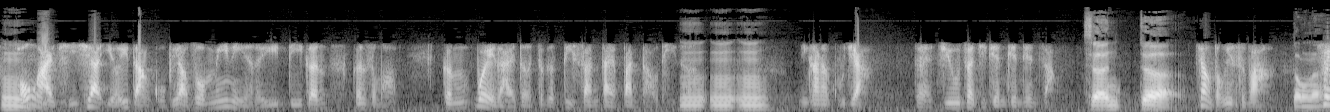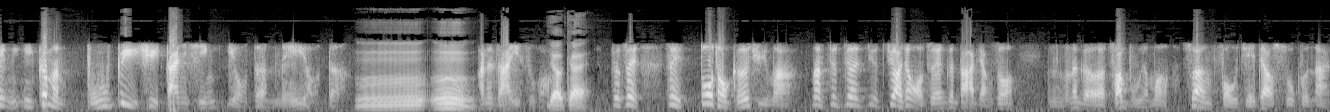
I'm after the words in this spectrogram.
嗯。红海旗下有一档股票做 mini 的 ED 跟跟什么？跟未来的这个第三代半导体的，嗯嗯嗯，你看它股价，对，几乎这几天天天涨，真的。这样懂意思吧？懂了。所，以你你根本不必去担心有的没有的，嗯嗯，啊，那啥意思不？了解，就所以所以多头格局嘛，那就就就就好像我昨天跟大家讲说，嗯，那个川普有没有虽然否决掉苏坤案，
